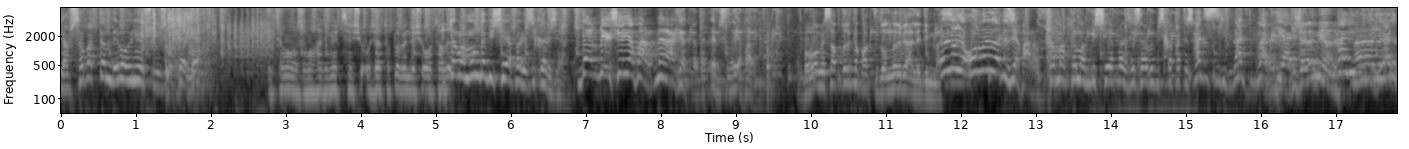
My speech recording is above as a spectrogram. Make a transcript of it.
Ya sabahtan beri oynuyorsunuz yeter ya. E tamam o zaman hadi Mert sen şu ocağı topla ben de şu ortalığı... Tamam onu da bir şey yaparız, yıkarız yani. Ben bir şey yaparım, merak etme ben hepsini yaparım. Babam hesapları kapattı da onları bir halledeyim ben. Yok yok yok onları da biz yaparız. Tamam tamam biz şey yaparız hesabı biz kapatırız. Hadi siz gidin hadi. Hadi iyi akşamlar. Gidelim mi yani? Hadi gidin hadi. Hadi.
